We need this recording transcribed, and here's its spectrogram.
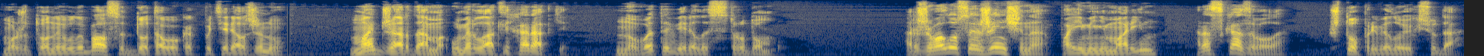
Может, он и улыбался до того, как потерял жену. Мать Джардама умерла от лихорадки, но в это верилось с трудом. Ржеволосая женщина по имени Марин рассказывала, что привело их сюда.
